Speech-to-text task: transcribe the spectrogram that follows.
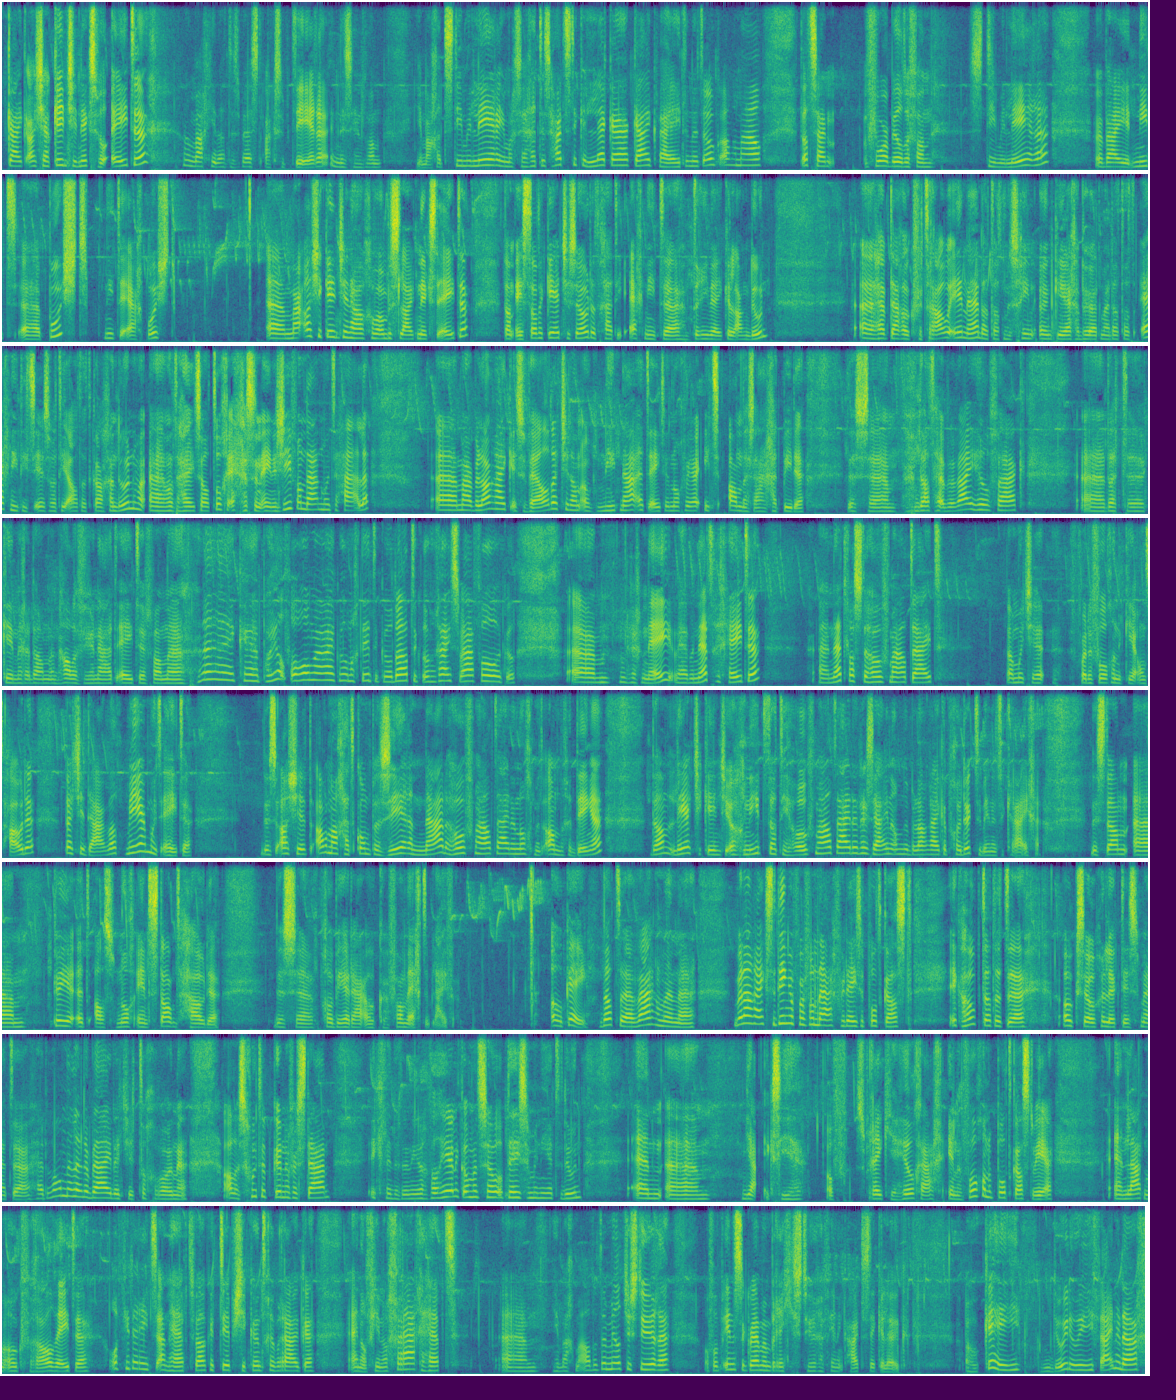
kijk, als jouw kindje niks wil eten, dan mag je dat dus best accepteren. In de zin van, je mag het stimuleren. Je mag zeggen, het is hartstikke lekker. Kijk, wij eten het ook allemaal. Dat zijn voorbeelden van stimuleren. Waarbij je het niet uh, pusht, niet te erg pusht. Uh, maar als je kindje nou gewoon besluit niks te eten, dan is dat een keertje zo. Dat gaat hij echt niet uh, drie weken lang doen. Heb daar ook vertrouwen in hè, dat dat misschien een keer gebeurt, maar dat dat echt niet iets is wat hij altijd kan gaan doen. want hij zal toch ergens zijn energie vandaan moeten halen. maar belangrijk is wel dat je dan ook niet na het eten nog weer iets anders aan gaat bieden. Dus dat hebben wij heel vaak. Dat de kinderen dan een half uur na het eten van ik heb heel veel honger, ik wil nog dit, ik wil dat, ik wil een rijstwafel. Ik wil... Um, ik zeg nee, we hebben net gegeten. Net was de hoofdmaaltijd. Dan moet je voor de volgende keer onthouden dat je daar wat meer moet eten. Dus als je het allemaal gaat compenseren na de hoofdmaaltijden nog met andere dingen, dan leert je kindje ook niet dat die hoofdmaaltijden er zijn om de belangrijke producten binnen te krijgen. Dus dan um, kun je het alsnog in stand houden. Dus uh, probeer daar ook uh, van weg te blijven. Oké, dat uh, waren mijn belangrijkste dingen voor vandaag, voor deze podcast. Ik hoop dat het ook zo gelukt is met het wandelen erbij. Dat je toch gewoon alles goed hebt kunnen verstaan. Ik vind het in ieder geval heerlijk om het zo op deze manier te doen. En um, ja, ik zie je of spreek je heel graag in een volgende podcast weer. En laat me ook vooral weten of je er iets aan hebt, welke tips je kunt gebruiken en of je nog vragen hebt. Um, je mag me altijd een mailtje sturen of op Instagram een berichtje sturen, vind ik hartstikke leuk. Oké, doei doei, fijne dag.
